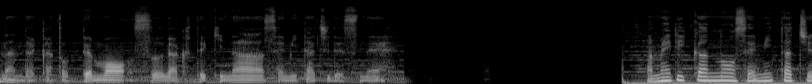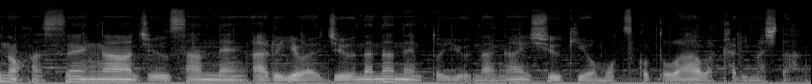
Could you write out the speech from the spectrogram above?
なんだかとっても数学的なセミたちですね。アメリカのセミたちの発生が13年あるいは17年という長い周期を持つことは分かりました。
